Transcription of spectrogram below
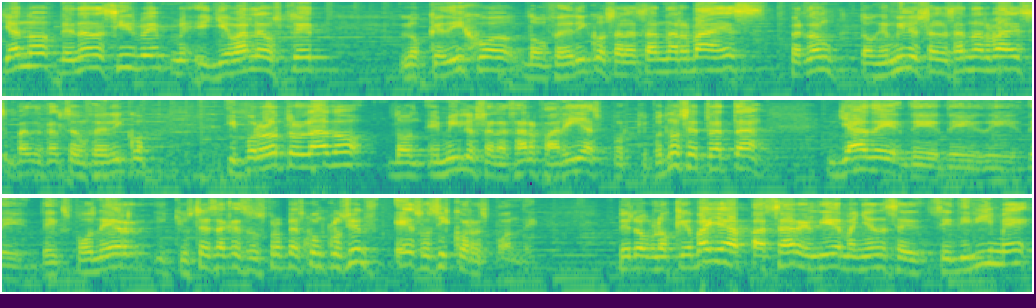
Ya no de nada sirve llevarle a usted lo que dijo don Federico Salazar Narváez, perdón, don Emilio Salazar Narváez, don Federico, y por otro lado, don Emilio Salazar Farías, porque pues no se trata ya de, de, exponer y que usted saque sus propias conclusiones, eso sí corresponde. Pero lo que vaya a pasar el día de mañana se, dirime,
